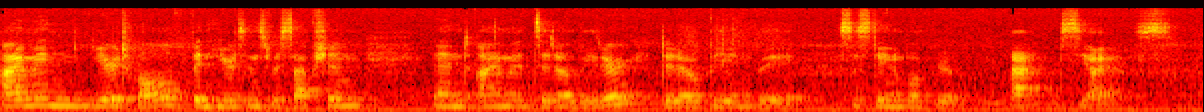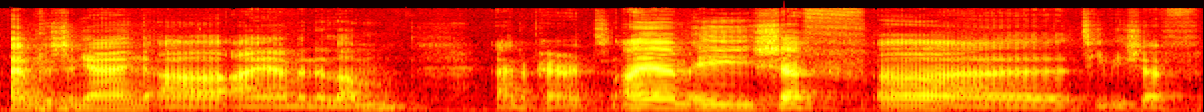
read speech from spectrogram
I'm in year 12, been here since reception, and I'm a DITO leader, DITO being the sustainable group at CIS. I'm Christian Yang. Uh, I am an alum and a parent. I am a chef, uh, TV chef,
